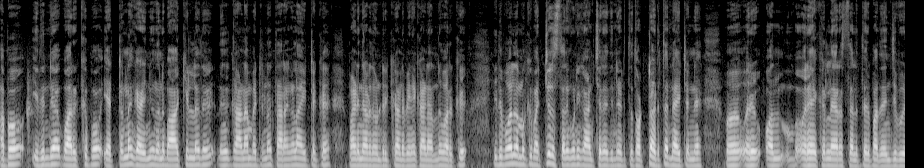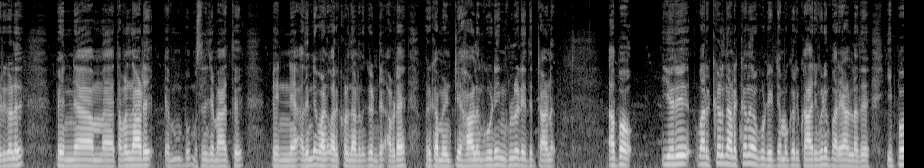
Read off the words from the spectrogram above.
അപ്പോൾ ഇതിന്റെ വർക്ക് ഇപ്പോൾ എട്ടെണ്ണം കഴിഞ്ഞു എന്നാണ് ബാക്കിയുള്ളത് നിങ്ങൾക്ക് കാണാൻ പറ്റുന്ന തറകളായിട്ടൊക്കെ പണി നടന്നുകൊണ്ടിരിക്കുകയാണ്. പിന്നെ കിണറിന്റെ വർക്ക്. ഇതുപോലെ നമുക്ക് മറ്റൊരു സ്ഥലം കൂടി കാണിച്ചു തരാം. ഇതിന്റെ അടുത്ത് തൊട്ടടുത്ത് തന്നെ ആയിട്ട് തന്നെ ഒരു ഒരേക്കറിലേറെ സ്ഥലത്ത് ഒരു പതിനഞ്ച് വീടുകൾ പിന്നെ തമിഴ്നാട് മുസ്ലിം ജമാഅത്ത് പിന്നെ അതിന്റെ വർക്കുകൾ നടന്നിട്ടുണ്ട്. അവിടെ ഒരു കമ്മ്യൂണിറ്റി ഹാളും കൂടി ഇൻക്ലൂഡ് ചെയ്തിട്ടാണ്. അപ്പോൾ ഈ ഒരു വർക്കുകൾ നടക്കുന്ന കൂടിയിട്ട് നമുക്കൊരു കാര്യം കൂടി പറയാനുള്ളത്. ഇപ്പോൾ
